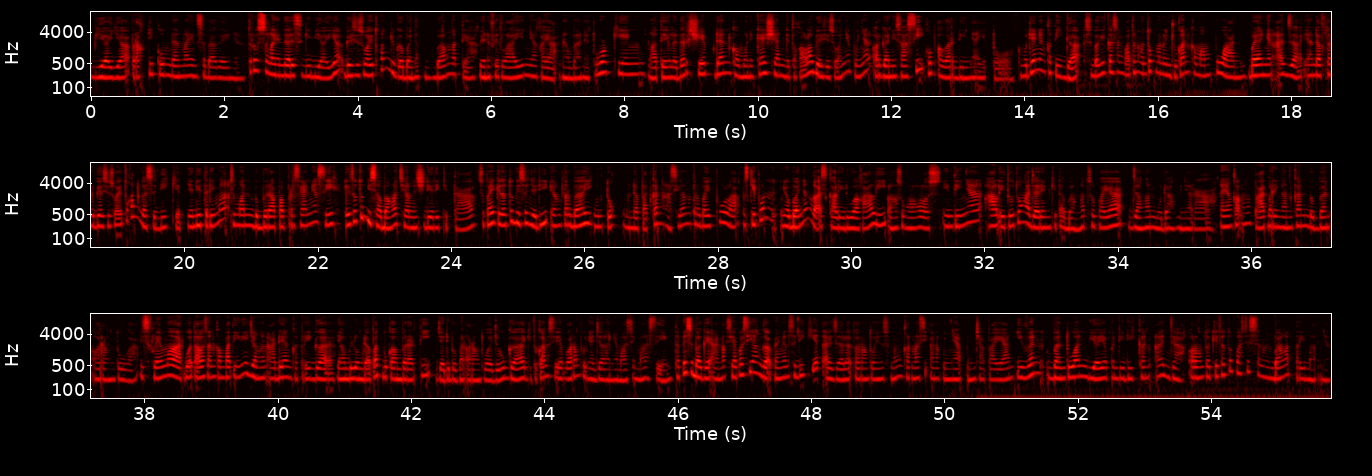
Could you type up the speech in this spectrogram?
biaya praktikum dan lain sebagainya. Terus selain dari segi biaya, beasiswa itu kan juga banyak banget ya benefit lainnya kayak nambah networking, latih leadership dan communication gitu. Kalau beasiswanya punya organisasi cukup awardnya itu. Kemudian yang ketiga, sebagai kesempatan untuk menunjukkan kemampuan. Bayangin aja, yang daftar beasiswa itu kan gak sedikit. Yang diterima cuman beberapa persennya sih itu tuh bisa banget challenge diri kita supaya kita tuh bisa jadi yang terbaik untuk mendapatkan hasil yang terbaik pula. Meskipun nyobanya nggak sekali dua kali langsung lolos. Intinya hal itu tuh ngajarin kita banget supaya jangan mudah menyerah. Nah yang keempat meringankan beban orang tua. Disclaimer buat alasan keempat ini jangan ada yang ke trigger yang belum dapat bukan berarti jadi beban orang tua juga gitu kan? Setiap orang punya jalannya masing-masing. Tapi sebagai anak siapa sih yang nggak pengen sedikit aja lihat orang tuanya seneng karena si anak punya pencapaian kan even bantuan biaya pendidikan aja. Orang tua kita tuh pasti seneng banget terimanya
